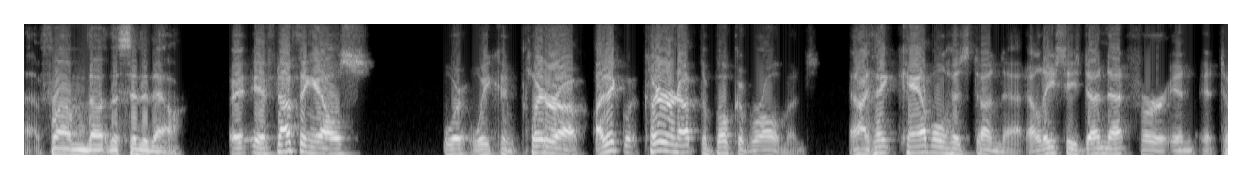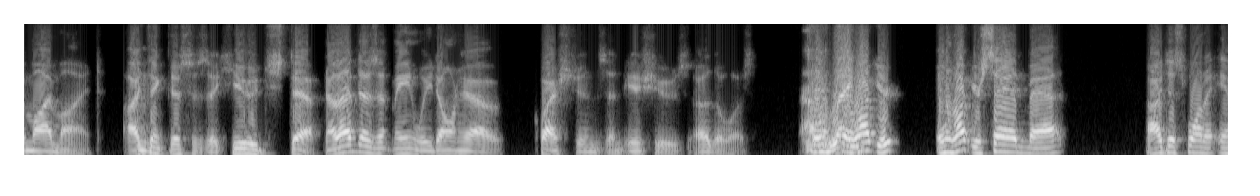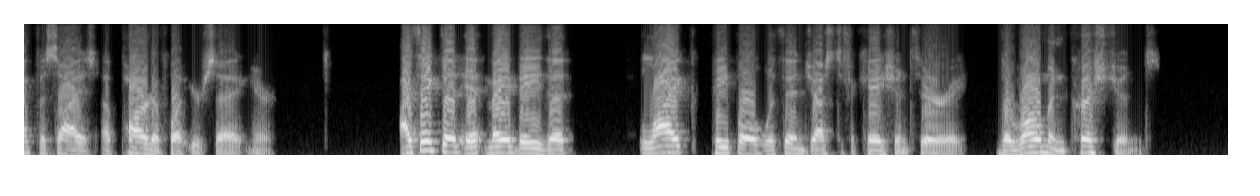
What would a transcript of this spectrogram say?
uh, from the the Citadel. If nothing else, we can clear up. I think clearing up the Book of Romans and I think Campbell has done that. At least he's done that for in to my mind. I mm. think this is a huge step. Now that doesn't mean we don't have questions and issues otherwise. Uh, and, and what you're and what you're saying, Matt, I just want to emphasize a part of what you're saying here. I think that it may be that like people within justification theory, the Roman Christians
